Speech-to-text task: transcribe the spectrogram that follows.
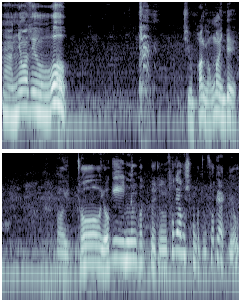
네, 안녕하세요. 오! 지금 방 영마인데, 어, 저 여기 있는 것들 좀 소개하고 싶은 것좀 소개할게요.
